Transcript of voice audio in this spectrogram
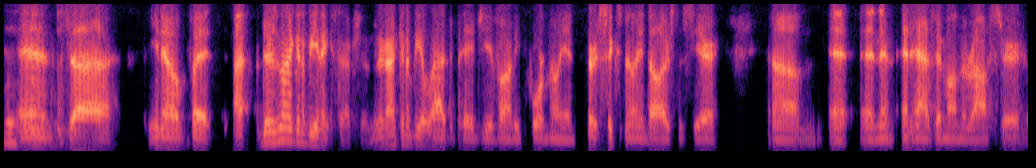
and uh, you know, but I, there's not going to be an exception. They're not going to be allowed to pay Giovanni four million or six million dollars this year, um, and, and and have him on the roster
